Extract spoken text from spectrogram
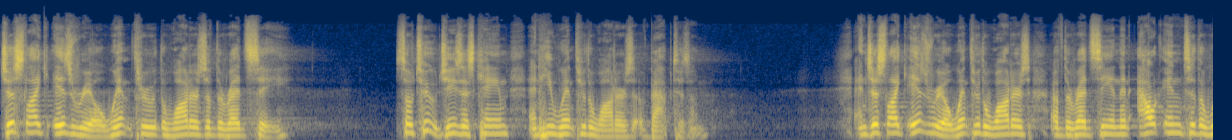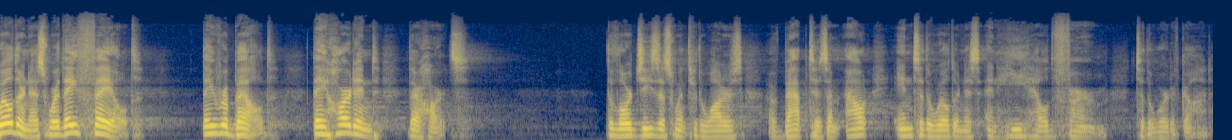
just like Israel went through the waters of the Red Sea, so too Jesus came and he went through the waters of baptism. And just like Israel went through the waters of the Red Sea and then out into the wilderness where they failed, they rebelled, they hardened their hearts. The Lord Jesus went through the waters of baptism out into the wilderness and he held firm to the Word of God.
